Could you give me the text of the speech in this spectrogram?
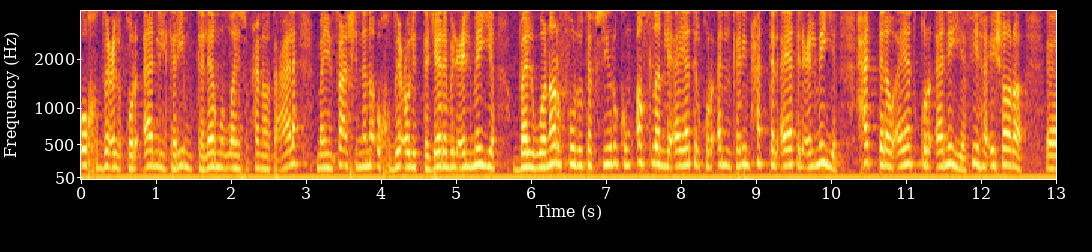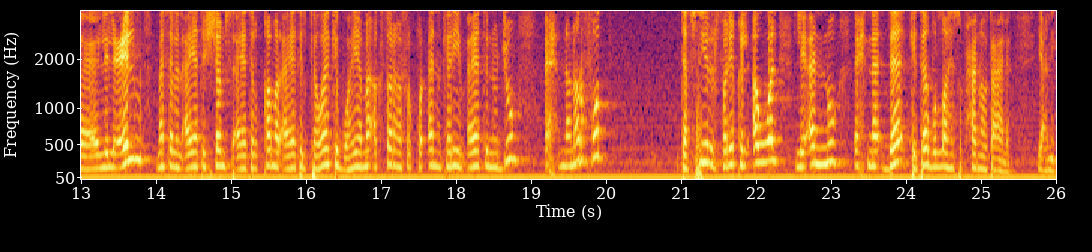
أخضع القرآن الكريم كلام الله سبحانه وتعالى. ما ينفعش أن أنا أخضعه للتجارب العلمية بل ونرفض تفسيركم أصلا لآيات القرآن الكريم حتى الآيات العلمية. حتى لو آيات قرآنية فيها إشارة آه للعلم مثلا آيات الشمس آيات القمر آيات الكواكب وهي ما أكثرها في القرآن الكريم آيات النجوم إحنا نرفض تفسير الفريق الأول لأنه إحنا ده كتاب الله سبحانه وتعالى. يعني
